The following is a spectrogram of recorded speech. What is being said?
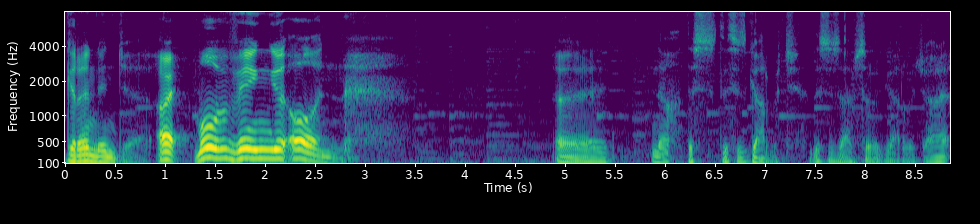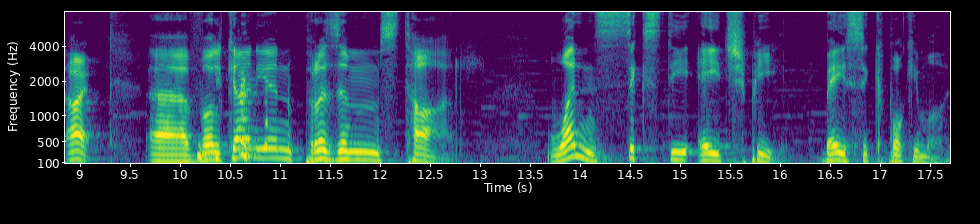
Greninja. All right, moving on. Uh, no, this this is garbage. This is absolute garbage. All right, all right. Volcanion Prism Star, 160 HP, basic Pokemon.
